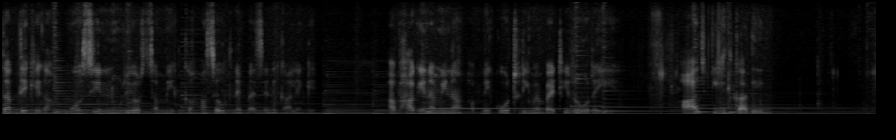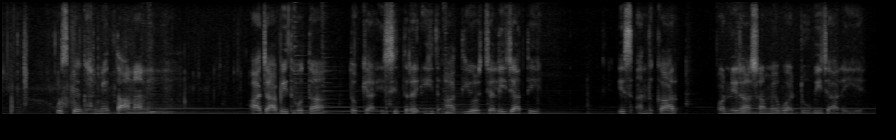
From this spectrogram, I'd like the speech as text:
तब देखेगा, मोहसिन, नूरे और समी कहाँ से उतने पैसे निकालेंगे। अब भागिन अमीना अपनी कोठरी में बैठी रो रही है। आज ईद का दिन। उसके घर में दाना नहीं है। आज आबिद होता तो क्या इसी तरह ईद आती और चली जाती? इस अंधकार और निराशा में वह डूबी जा रही है।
